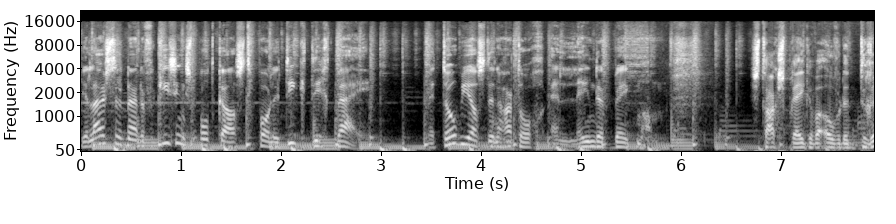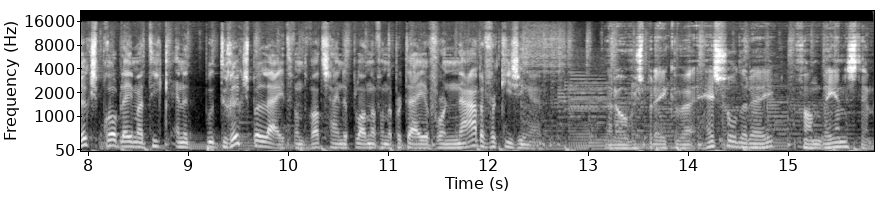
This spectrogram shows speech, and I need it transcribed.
Je luistert naar de verkiezingspodcast Politiek Dichtbij. Met Tobias Den Hartog en Leendert Beekman. Straks spreken we over de drugsproblematiek en het drugsbeleid. Want wat zijn de plannen van de partijen voor na de verkiezingen? Daarover spreken we Hessel de Ree van BN Stem.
